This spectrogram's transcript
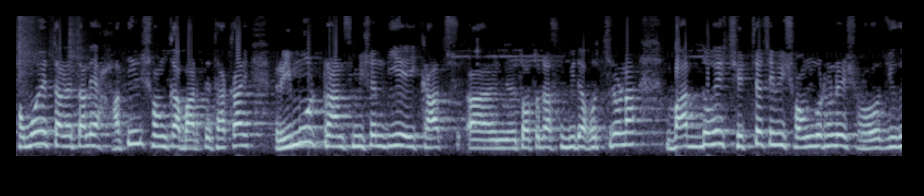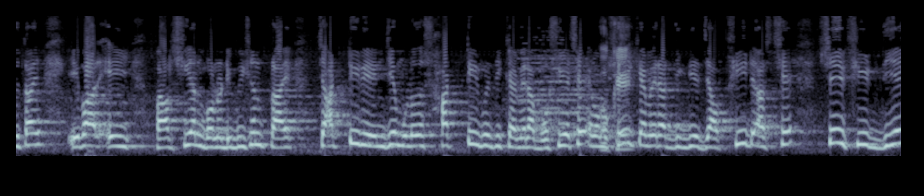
সময়ের তালে তালে হাতির সংখ্যা বাড়তে থাকায় রিমোট ট্রান্সমিশন দিয়ে এই কাজ ততটা সুবিধা হচ্ছিল না। বাধ্য হয়ে স্বেচ্ছাসেবী সংগঠনের সহযোগিতায় এবার এই পার্সিয়ান বন ডিভিশন প্রায় চারটি রেঞ্জে মূলত ষাটটির মধ্যে ক্যামেরা বসিয়েছে এবং সেই ক্যামেরার দিক দিয়ে যা ফিড আসছে সেই ফিড দিয়ে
